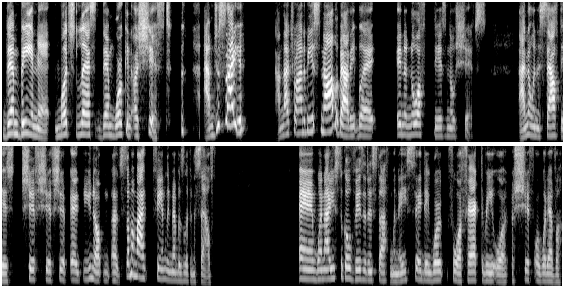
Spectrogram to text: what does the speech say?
them being that, much less them working a shift. I'm just saying. I'm not trying to be a snob about it, but in the North, there's no shifts. I know in the South, there's shift, shift, shift. And, you know, uh, some of my family members live in the South. And when I used to go visit and stuff, when they said they work for a factory or a shift or whatever,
